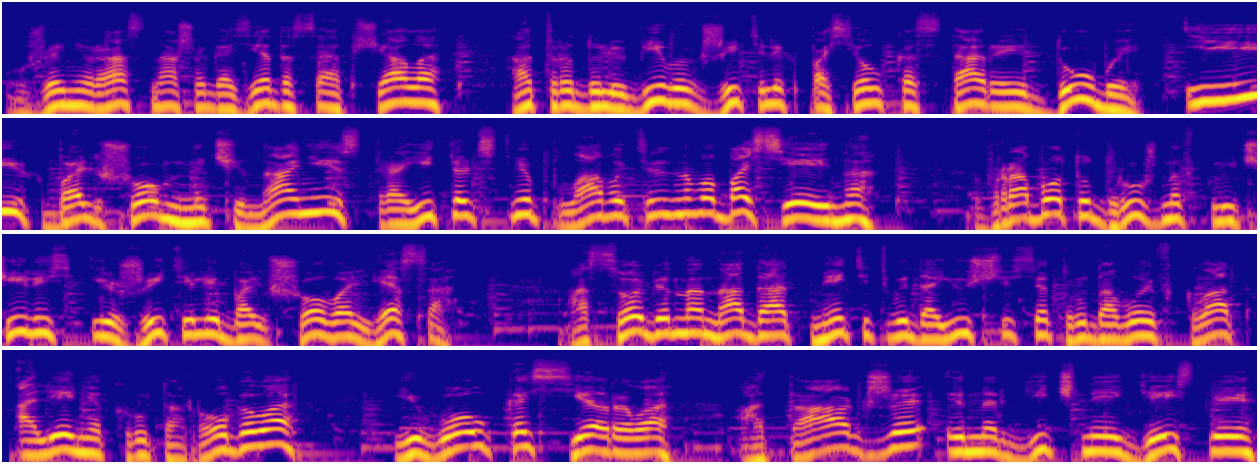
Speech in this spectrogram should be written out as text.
Уже не раз наша газета сообщала о трудолюбивых жителях поселка Старые Дубы и их большом начинании строительстве плавательного бассейна. В работу дружно включились и жители Большого леса. Особенно надо отметить выдающийся трудовой вклад оленя Круторогова и волка Серого, а также энергичные действия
